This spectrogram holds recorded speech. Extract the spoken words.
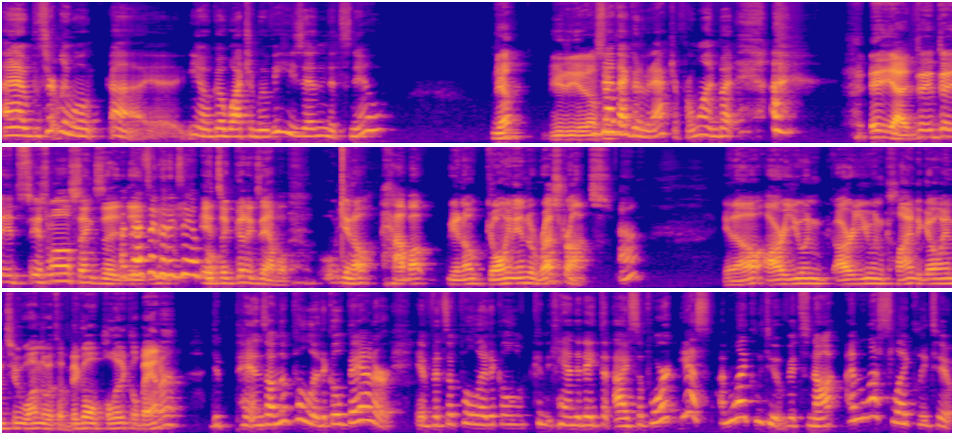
I certainly won't uh you know go watch a movie he's in that's new. Yeah. You, you don't He's think- not that good of an actor for one, but Yeah, it's it's one of those things that. but that that's a good example. It's a good example. You know, how about you know going into restaurants? Uh-huh. You know, are you in, are you inclined to go into one with a big old political banner? depends on the political banner. If it's a political can- candidate that I support, yes, I'm likely to. If it's not, I'm less likely to.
